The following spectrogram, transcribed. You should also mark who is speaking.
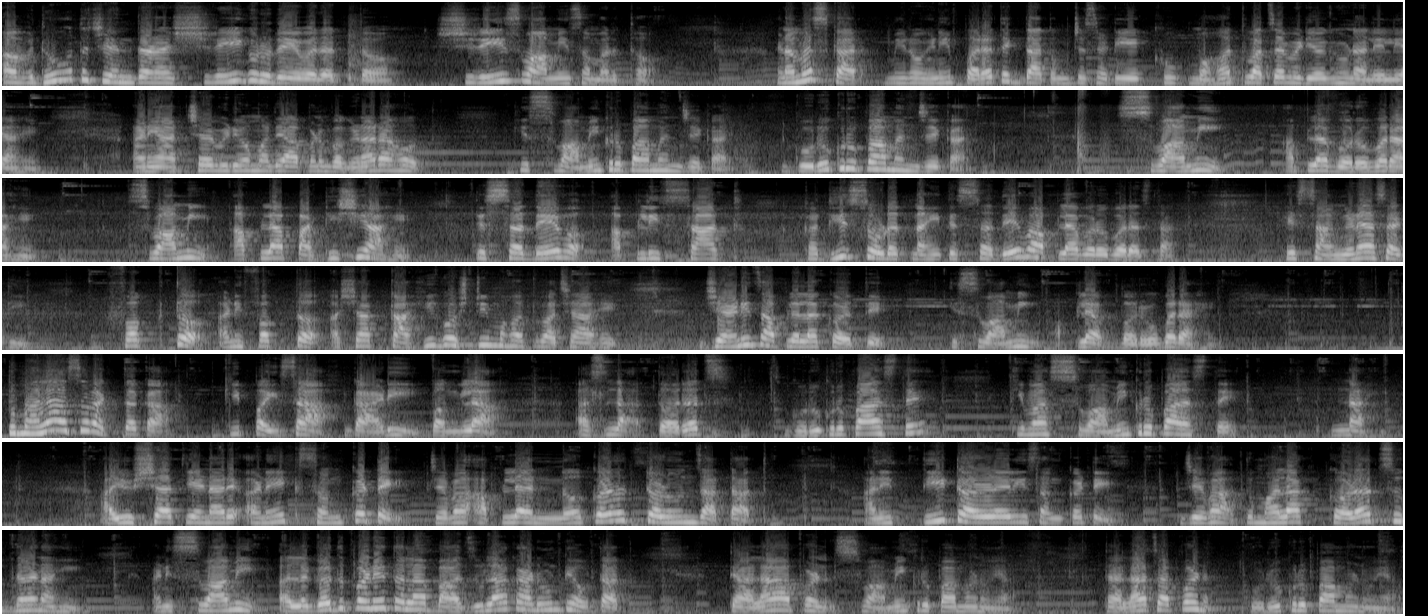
Speaker 1: अवधूत चिंतन श्री गुरुदेव दत्त श्री स्वामी समर्थ. नमस्कार मी रोहिणी. परत एकदा तुमच्यासाठी एक खूप महत्त्वाचा व्हिडिओ घेऊन आलेली आहे. आणि आजच्या व्हिडिओमध्ये आपण बघणार आहोत की स्वामी कृपा म्हणजे काय? गुरुकृपा म्हणजे काय? स्वामी आपल्या बरोबर आहे. स्वामी आपल्या पाठीशी आहे. ते सदैव आपली साथ कधीच सोडत नाही. ते सदैव आपल्याबरोबर असतात. हे सांगण्यासाठी फक्त आणि फक्त अशा काही गोष्टी महत्त्वाच्या आहेत ज्यानेच आपल्याला कळते की स्वामी आपल्या बरोबर आहे. तुम्हाला असं वाटतं का की पैसा गाडी बंगला असला तरच गुरुकृपा असते किंवा स्वामी कृपा असते? नाही. आयुष्यात येणारे अनेक संकटे जेव्हा आपल्या नकळत टळून जातात आणि ती टळलेली संकटे जेव्हा तुम्हाला कळतसुद्धा नाही आणि स्वामी अलगदपणे त्याला बाजूला काढून ठेवतात. त्याला आपण स्वामी कृपा म्हणूया. त्यालाच आपण गुरुकृपा म्हणूया.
